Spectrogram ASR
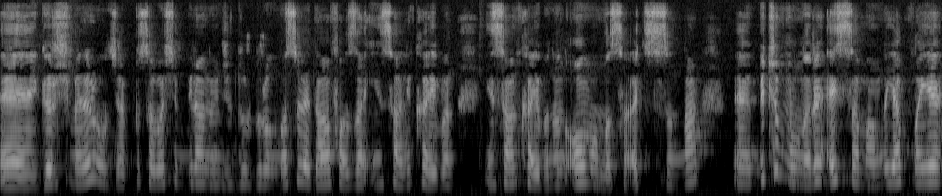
e, görüşmeler olacak. Bu savaşın bir an önce durdurulması ve daha fazla insani kaybın, insan kaybının olmaması açısından e, bütün bunları eş zamanlı yapmayı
